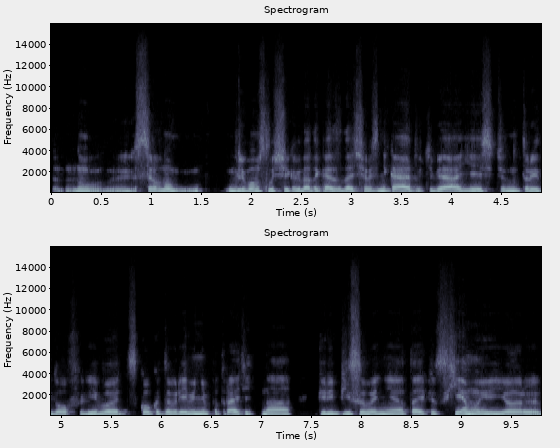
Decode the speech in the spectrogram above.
ну, все равно в любом случае, когда такая задача возникает, у тебя есть ну, трейдов. Либо сколько-то времени потратить на переписывание тайпет-схемы и ее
